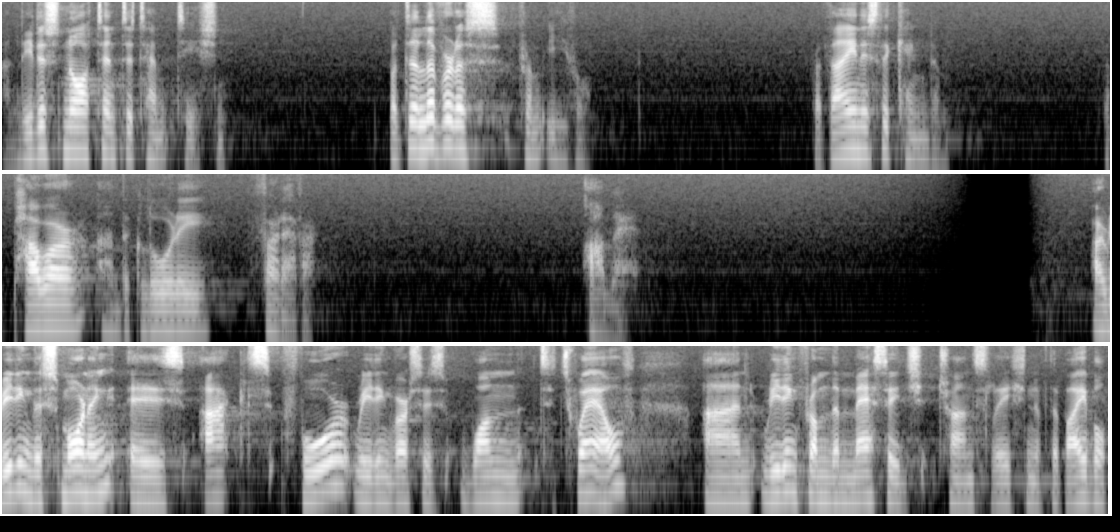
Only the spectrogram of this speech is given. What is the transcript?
And lead us not into temptation but deliver us from evil. For thine is the kingdom, the power, and the glory forever. Amen. Our reading this morning is Acts 4, reading verses 1 to 12, and reading from the message translation of the Bible.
